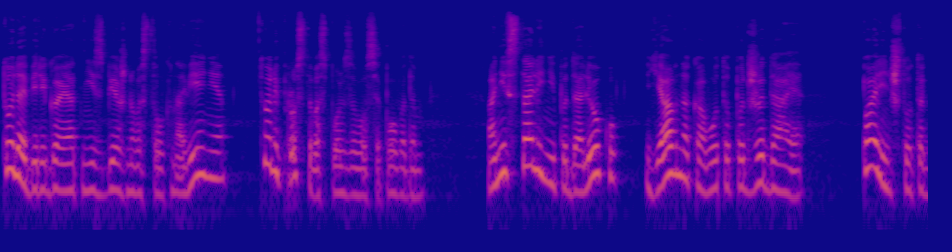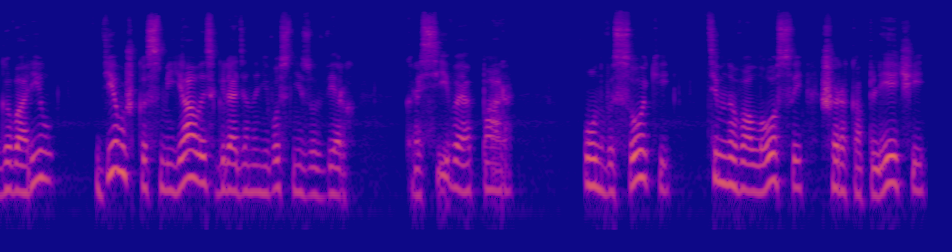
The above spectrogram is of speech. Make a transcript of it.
то ли оберегая от неизбежного столкновения, то ли просто воспользовался поводом. Они встали неподалеку, явно кого-то поджидая. Парень что-то говорил, девушка смеялась, глядя на него снизу вверх. Красивая пара. Он высокий, темноволосый, широкоплечий.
